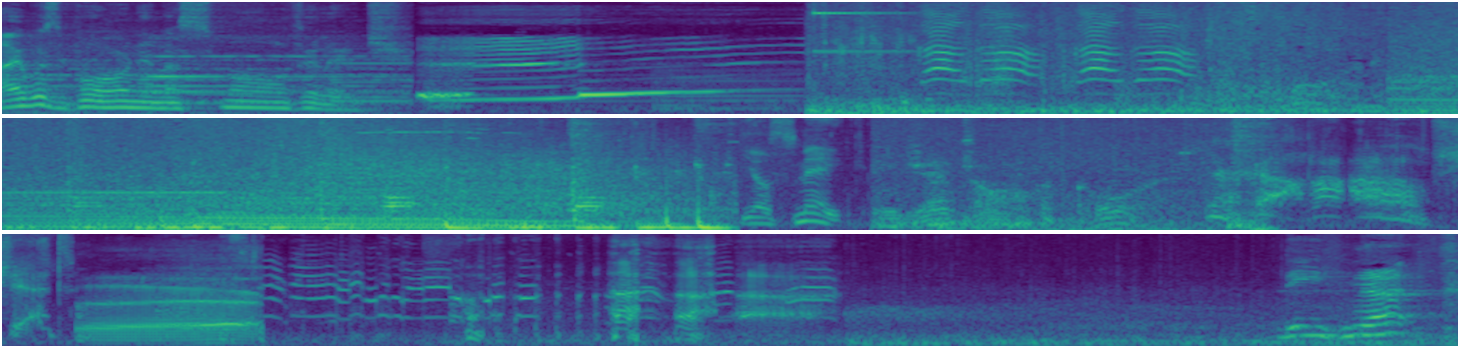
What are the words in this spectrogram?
I was born in a small village. Yo, Snake. Be gentle, of course. Oh, shit. These nuts.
